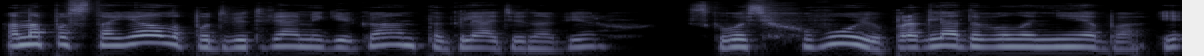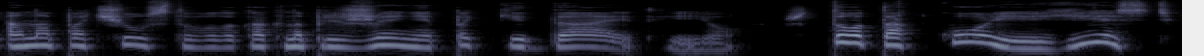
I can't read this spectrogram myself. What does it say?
Она постояла под ветвями гиганта, глядя наверх. Сквозь хвою проглядывало небо, и она почувствовала, как напряжение покидает ее. Что такое есть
